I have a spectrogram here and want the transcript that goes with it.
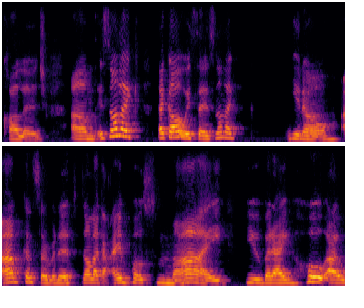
college. Um, it's not like, like I always say, it's not like you know, I'm conservative. It's not like I impose my view, but I hope I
